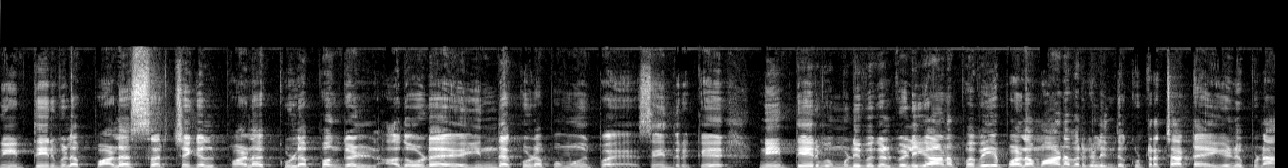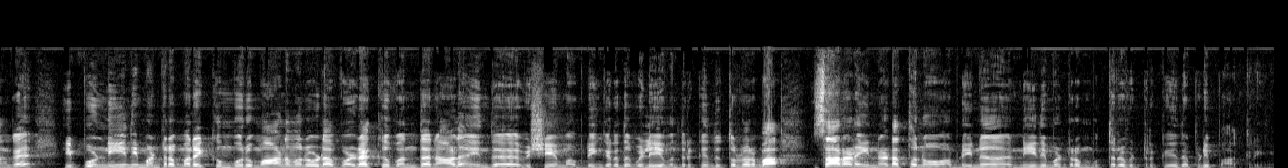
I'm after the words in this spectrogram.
நீட் தேர்வில் பல சர்ச்சைகள் பல குழப்பங்கள் அதோட இந்த குழப்பமும் இப்போ சேர்ந்திருக்கு. நீட் தேர்வு முடிவுகள் வெளியானப்பவே பல மாணவர்கள் இந்த குற்றச்சாட்டை எழுப்புனாங்க. இப்போ நீதிமன்றம் வரைக்கும் ஒரு மாணவரோட வழக்கு வந்தனால இந்த விஷயம் அப்படிங்கிறது வெளியே வந்திருக்கு. இது தொடர்பாக விசாரணை நடத்தணும் அப்படின்னு நீதிமன்றம் உத்தரவிட்டிருக்கு. இதை எப்படி பார்க்குறீங்க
